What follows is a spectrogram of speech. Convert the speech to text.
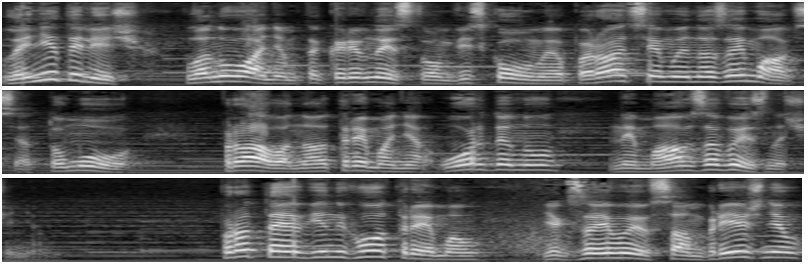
Леонід Ілліч плануванням та керівництвом військовими операціями не займався, тому право на отримання ордену не мав за визначенням. Проте він його отримав. Як заявив сам Брежнєв,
